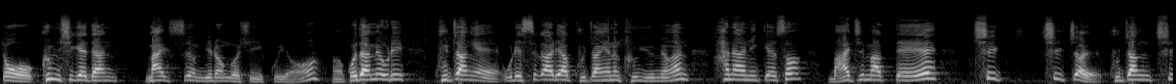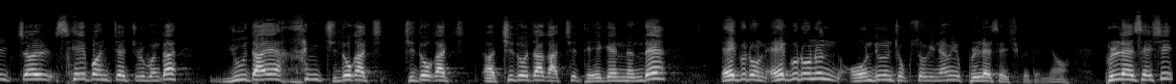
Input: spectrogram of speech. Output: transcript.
또 금식에 대한 말씀 이런 것이 있고요. 어, 그 다음에 우리 9장에 우리 스가리아 9장에는 그 유명한 하나님께서 마지막 때에 7, 7절 9장 7절 세 번째 줄 보니까 유다의 한 지도가 지도가 아, 지도자 같이 되겠는데 에그론 에그론은 어느 족속이냐면 블레셋이거든요. 블레셋이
